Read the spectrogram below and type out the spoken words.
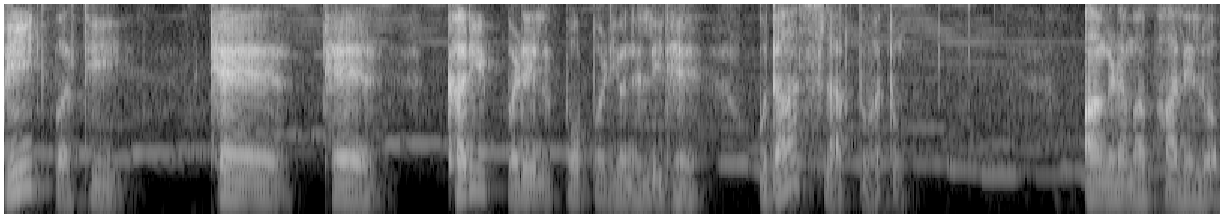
ભીત પરથી ઠેર ઠેર ખરી પડેલ પોપડીઓને લીધે ઉદાસ લાગતું હતું. આંગણામાં ફાલેલો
